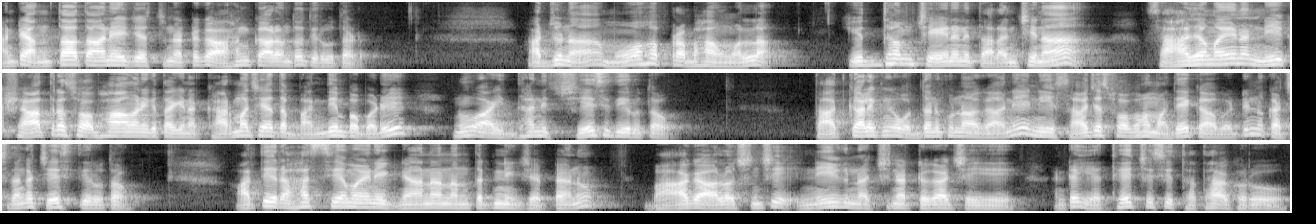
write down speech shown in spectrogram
అంటే అంతా తానే చేస్తున్నట్టుగా అహంకారంతో తిరుగుతాడు. అర్జున మోహ ప్రభావం వల్ల యుద్ధం చేయనని తలంచినా సహజమైన నీ క్షాత్ర స్వభావానికి తగిన కర్మచేత బంధింపబడి నువ్వు ఆ యుద్ధాన్ని చేసి తీరుతావు. తాత్కాలికంగా వద్దనుకున్నావు కానీ నీ సహజ స్వభావం అదే కాబట్టి నువ్వు ఖచ్చితంగా చేసి తీరుతావు. అతి రహస్యమైన జ్ఞానాన్ని అంతటి నీకు చెప్పాను. బాగా ఆలోచించి నీకు నచ్చినట్టుగా చెయ్యి. అంటే యథేచ్ఛసి తథాగురు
